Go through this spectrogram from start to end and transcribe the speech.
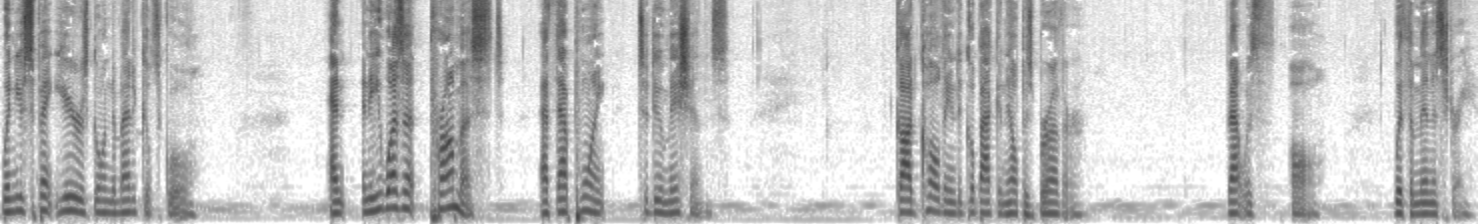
when you've spent years going to medical school and, and he wasn't promised at that point to do missions? God called him to go back and help his brother. That was all with the ministry.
